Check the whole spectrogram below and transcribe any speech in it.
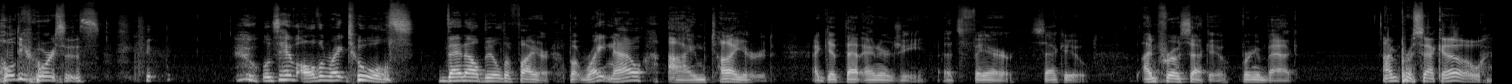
Hold your horses. Let's have all the right tools. Then I'll build a fire. But right now, I'm tired. I get that energy. That's fair. Sekou. I'm pro Sekou. Bring him back. I'm Prosecco.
